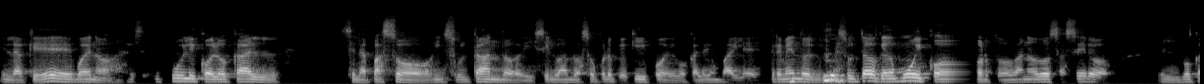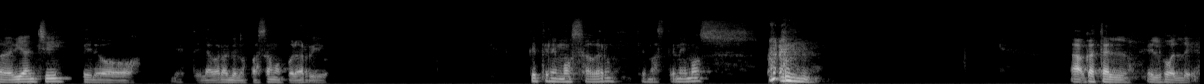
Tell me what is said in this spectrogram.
en la que, bueno, el público local se la pasó insultando y silbando a su propio equipo, y Boca le dio un baile tremendo. El resultado quedó muy corto, ganó 2 a 0 el Boca de Bianchi, pero este, la verdad que los pasamos por arriba. ¿Qué tenemos? A ver, ¿qué más tenemos? Ah, acá está el, gol de,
